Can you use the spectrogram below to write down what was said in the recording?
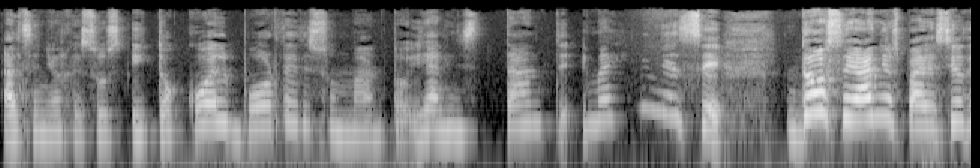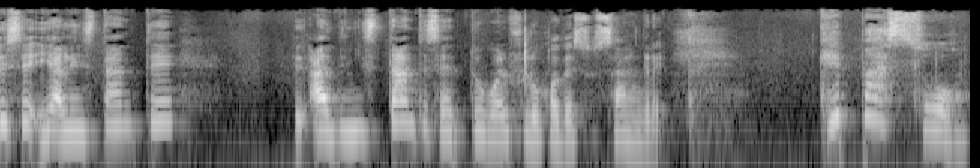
al Señor Jesús y tocó el borde de su manto y al instante, imagínense, 12 años padeció, dice, y al instante al instante se detuvo el flujo de su sangre. ¿Qué pasó?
